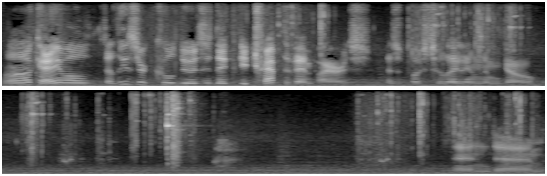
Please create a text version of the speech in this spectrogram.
Well, okay, well, at least they're cool dudes. They, they trap the vampires, as opposed to letting them go. And, um...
